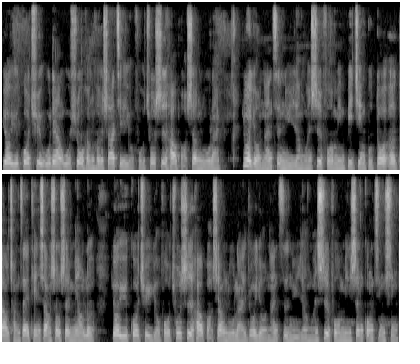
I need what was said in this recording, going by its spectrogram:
又于过去无量无数恒河沙劫有佛出世，号宝胜如来。若有男子女人闻是佛名，毕竟不堕恶道，常在天上受胜妙乐。又于过去有佛出世，号宝相如来。若有男子女人闻是佛名，生恭敬心，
